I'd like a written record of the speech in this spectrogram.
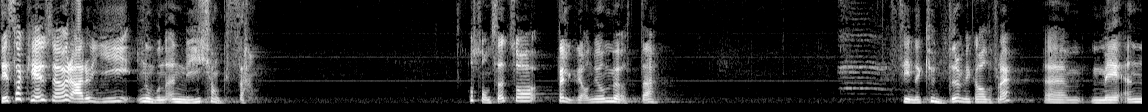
Det Sakkeus gjør, er å gi noen en ny sjanse. Og Sånn sett så velger han jo å møte sine kunder, om vi kan kalle det for det, eh, med en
